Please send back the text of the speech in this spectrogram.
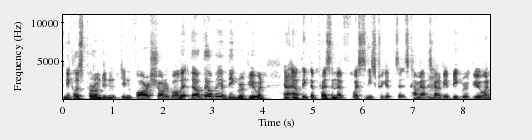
Nicholas Pooran didn't didn't fire a shot at well. There, will there'll be a big review, and and, and I think the president of West Indies Cricket has come out. There's mm. going to be a big review, and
